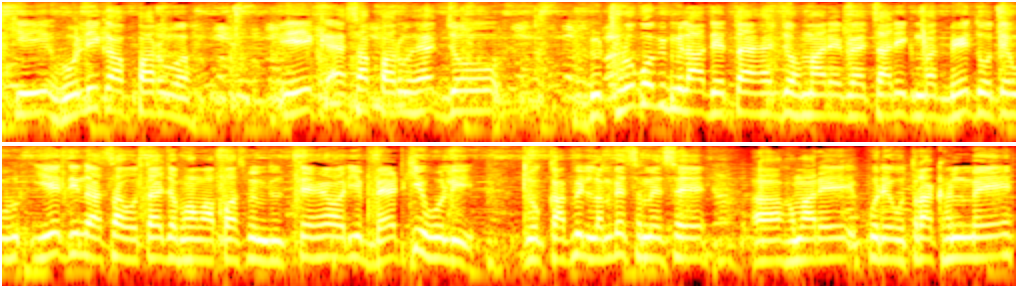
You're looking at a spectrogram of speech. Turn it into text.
कि होली का पर्व एक ऐसा पर्व है जो बिछड़ों को भी मिला देता है जो हमारे वैचारिक मतभेद होते हैं ये दिन ऐसा होता है जब हम आपस में मिलते हैं और ये बैठ की होली जो काफ़ी लंबे समय से हमारे पूरे उत्तराखंड में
